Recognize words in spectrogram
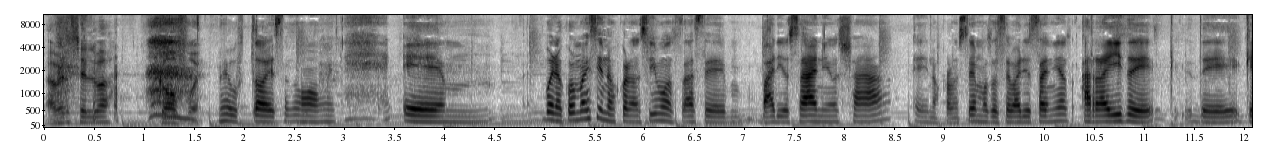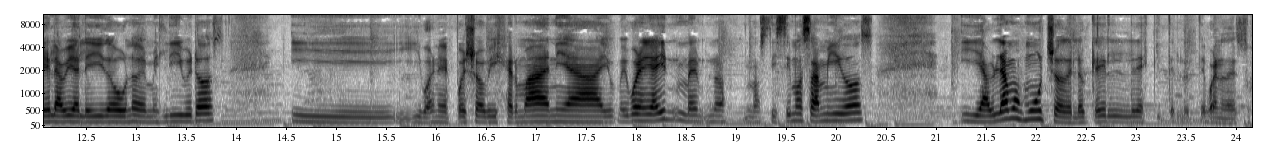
A ver, Selva, ¿cómo fue? Me gustó eso. Como... Em, bueno, con Maxi nos conocimos hace varios años ya, eh, nos conocemos hace varios años, a raíz de que él había leído uno de mis libros y, bueno, después yo vi Germania, y, bueno, y ahí nos, hicimos amigos y hablamos mucho de lo que él, de, bueno, de, sus,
